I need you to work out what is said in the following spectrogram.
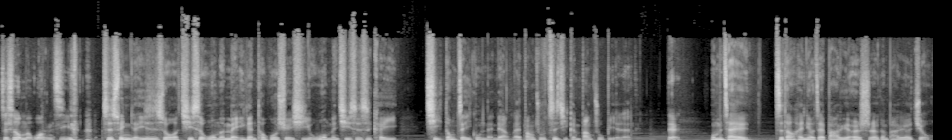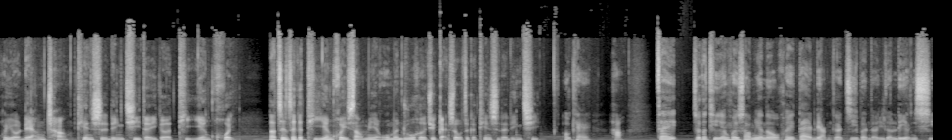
只是我们忘记。是，所以你的意思是说，其实我们每一个人透过学习，我们其实是可以启动这一股能量，来帮助自己跟帮助别人。对。我们在知道黑牛在八月二十二跟八月二九会有两场天使灵气的一个体验会，那在这个体验会上面，我们如何去感受这个天使的灵气？OK，好，在这个体验会上面呢，我会带两个基本的一个练习，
